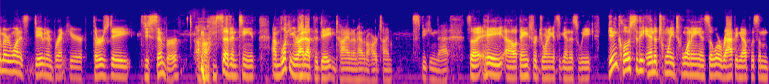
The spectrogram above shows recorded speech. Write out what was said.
welcome everyone. It's David and Brent here. Thursday, December um, 17th. I'm looking right at the date and time, and I'm having a hard time speaking that. So, hey, uh, thanks for joining us again this week. Getting close to the end of 2020, and so we're wrapping up with some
